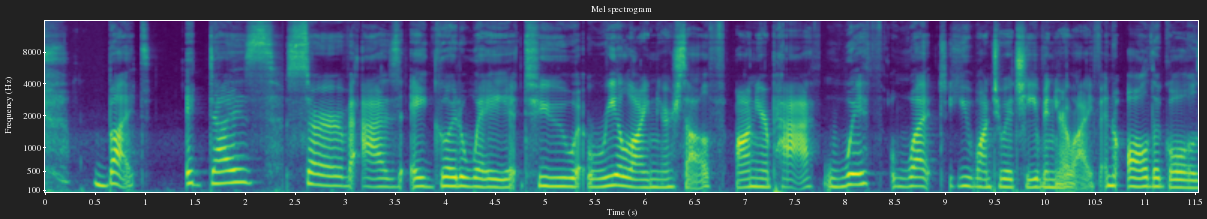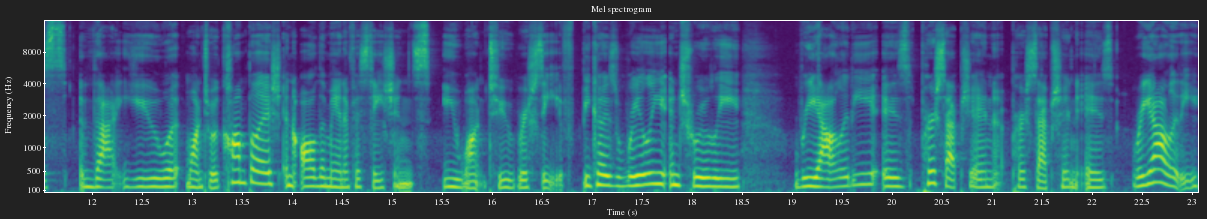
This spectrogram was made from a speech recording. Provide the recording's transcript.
but it does serve as a good way to realign yourself on your path with what you want to achieve in your life and all the goals that you want to accomplish and all the manifestations you want to receive. Because really and truly, reality is perception, perception is reality.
